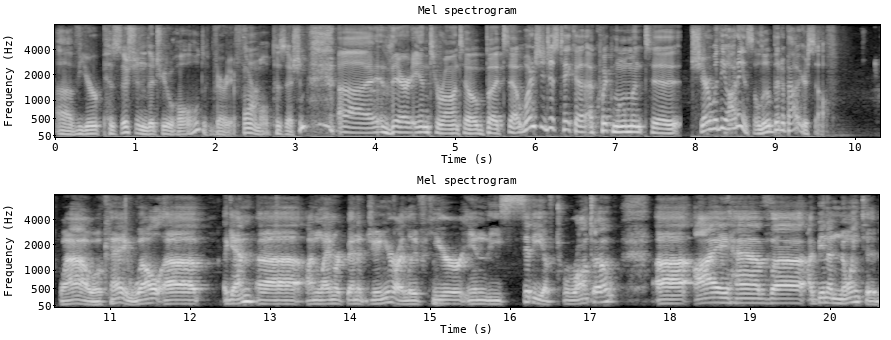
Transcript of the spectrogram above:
of your position that you hold, very formal position uh, there in Toronto. But uh, why don't you just take a, a quick moment to share with the audience a little bit about yourself? Wow. Okay. Well uh, again, uh, I'm Lanrick Bennett Jr. I live here in the city of Toronto. Uh, I have uh, I've been anointed,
